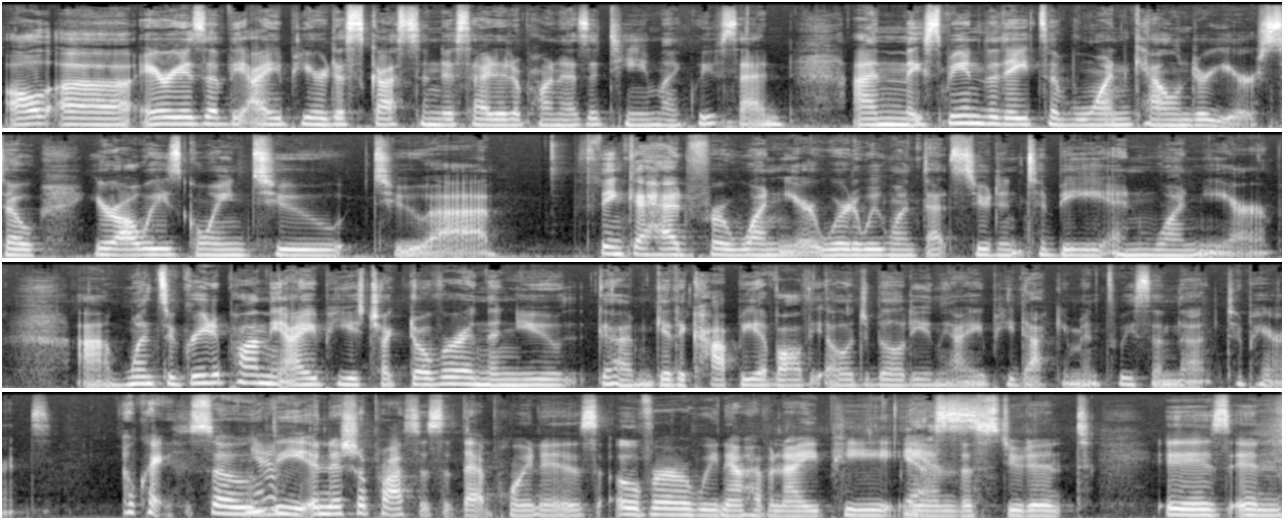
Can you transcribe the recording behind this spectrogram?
All uh, areas of the IEP are discussed and decided upon as a team, like we've said, and they span the dates of one calendar year. So you're always going to to uh, think ahead for one year. Where do we want that student to be in one year? Uh, once agreed upon, the IEP is checked over, and then you um, get a copy of all the eligibility in the IEP documents. We send that to parents. Okay, so Yeah. the initial process at that point is over. We now have an IEP, Yes. and the student is in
